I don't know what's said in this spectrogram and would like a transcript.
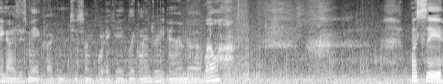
Hey guys, it's me, Kraken 274, aka Blake Landry, and uh, well, let's see,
